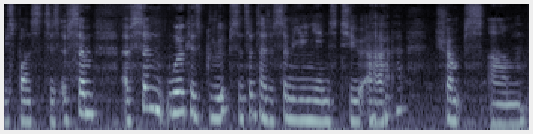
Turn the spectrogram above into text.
responses of some of some workers groups and sometimes of some unions to uh, Trump's um,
